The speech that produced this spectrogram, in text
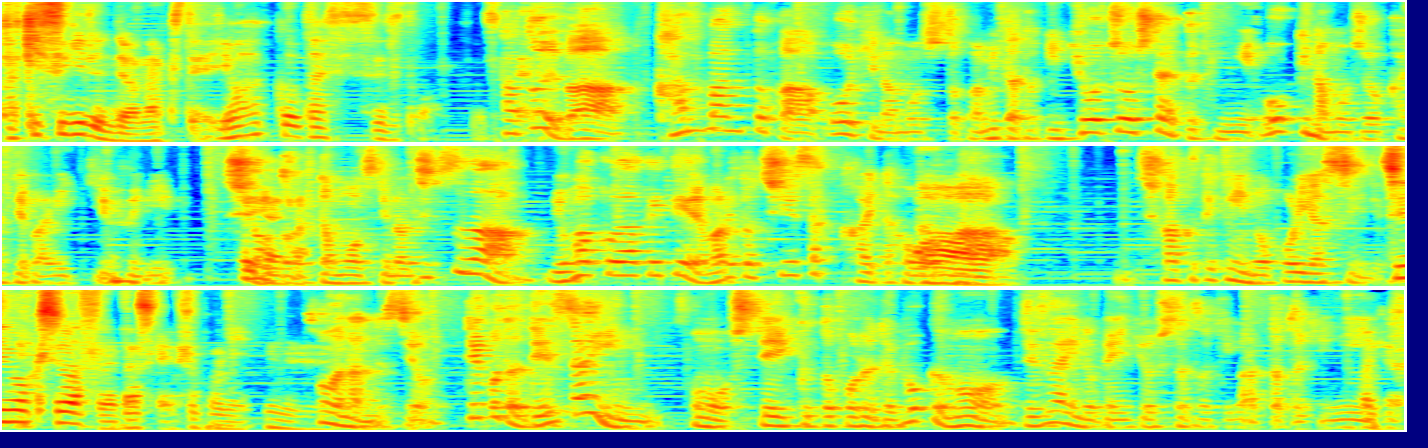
書きすぎるんではなくて、余白を大切にすると。例えば、看板とか大きな文字とか見たときに強調したいときに大きな文字を書けばいいっていうふうに素人の人思うんですけど、実は余白を開けて割と小さく書いた方が視覚的に残りやすいんですね、目しますね。確かにそこに。うんそうなんですよ。っていうことはデザインをしていくところで僕もデザインの勉強した時があった時に、はいはい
